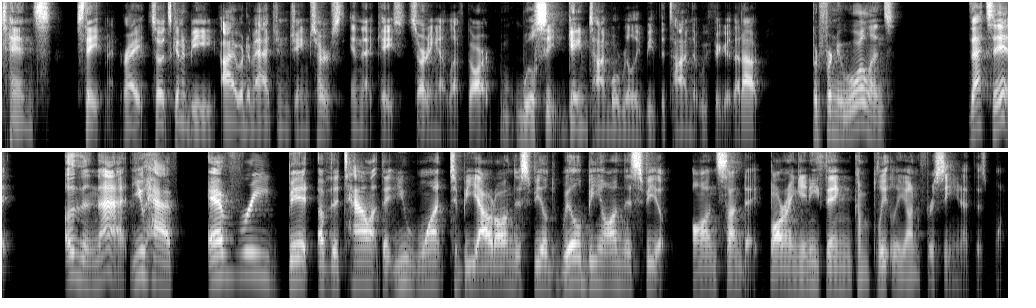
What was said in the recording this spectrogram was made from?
tense statement, right? So it's going to be, I would imagine, James Hurst in that case, starting at left guard. We'll see. Game time will really be the time that we figure that out. But for New Orleans, that's it. Other than that, you have every bit of the talent that you want to be out on this field will be on this field on Sunday, barring anything completely unforeseen at this point.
